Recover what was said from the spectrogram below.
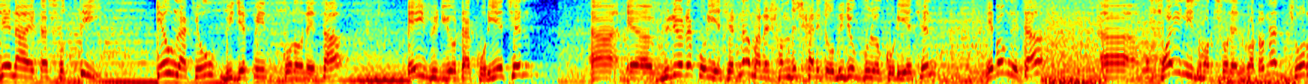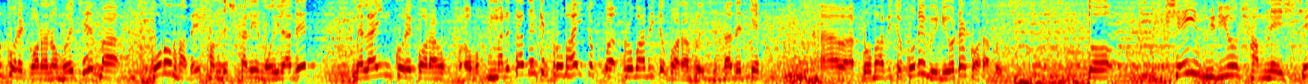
যে না, এটা সত্যি কেউ না কেউ বিজেপির কোনো নেতা এই ভিডিওটা করিয়েছেন। ভিডিওটা করিয়েছেন না মানে সন্দেশখালিতে অভিযোগগুলো করিয়েছেন, এবং এটা হয়নি ধর্ষণের ঘটনা, জোর করে করানো হয়েছে বা কোনোভাবে সন্দেশখালীর মহিলাদের মেলাইন করে করা মানে তাদেরকে প্রভাবিত প্রভাবিত করা হয়েছে, তাদেরকে প্রভাবিত করে ভিডিওটা করা হয়েছে। তো সেই ভিডিও সামনে এসছে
